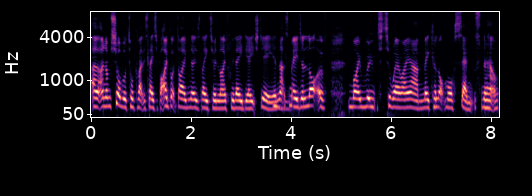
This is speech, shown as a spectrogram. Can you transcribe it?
uh, and I'm sure we'll talk about this later, but I got diagnosed later in life with ADHD, and that's mm. made a lot of my route to where I am make a lot more sense now.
